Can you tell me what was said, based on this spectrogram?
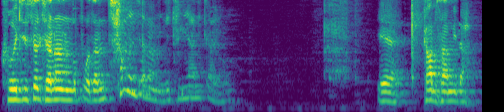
거짓을 전하는 것보다는 참을 전하는 게 중요하니까요. 예, 감사합니다.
